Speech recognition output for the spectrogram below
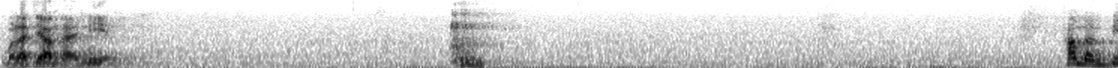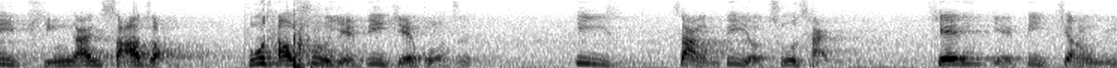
我来这样来念。他们必平安撒种，葡萄树也必结果子，地上必有出产，天也必降临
